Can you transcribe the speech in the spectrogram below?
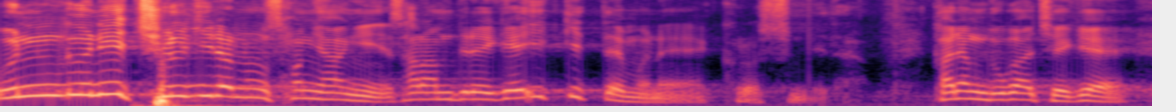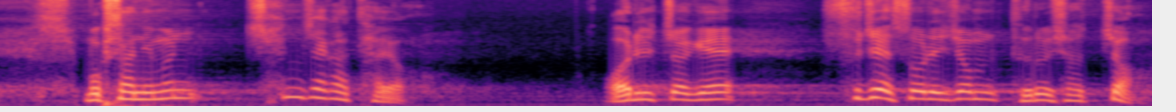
은근히 즐기려는 성향이 사람들에게 있기 때문에 그렇습니다. 가령 누가 제게 목사님은 천재 같아요. 어릴 적에 수제 소리 좀 들으셨죠?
